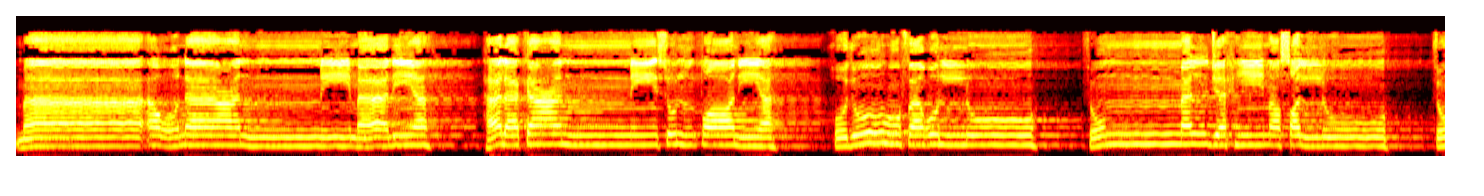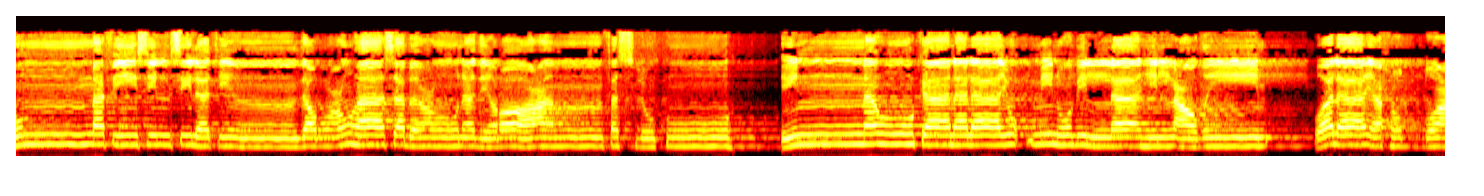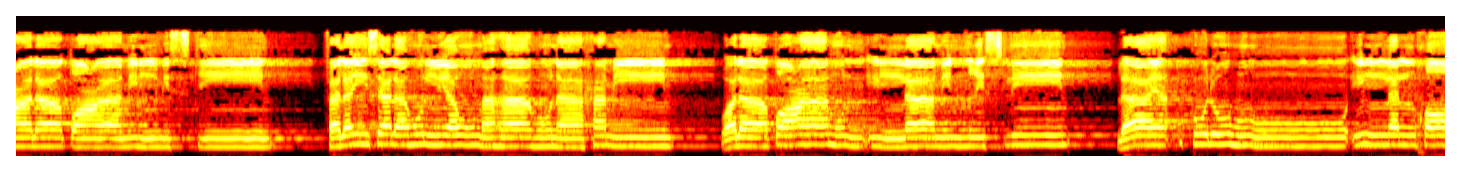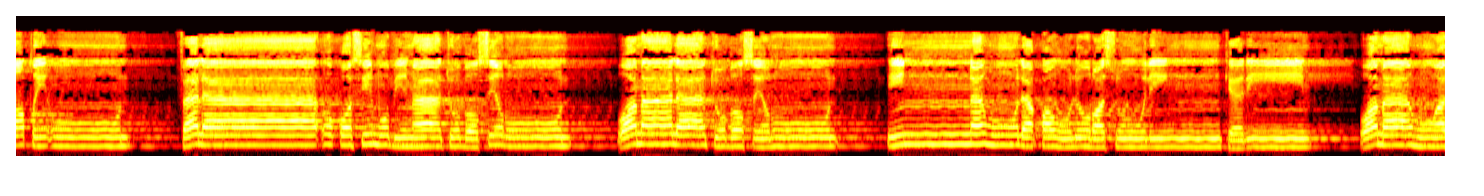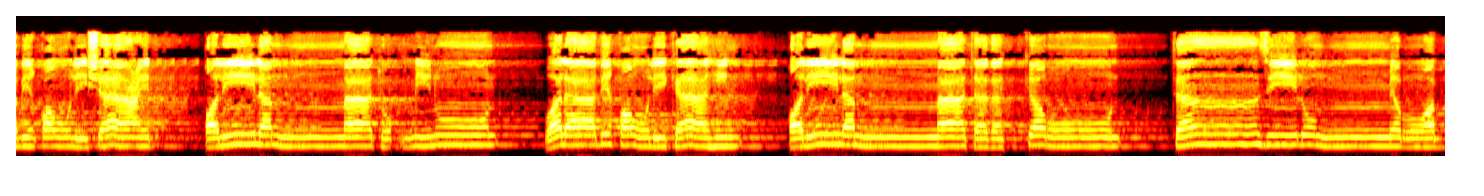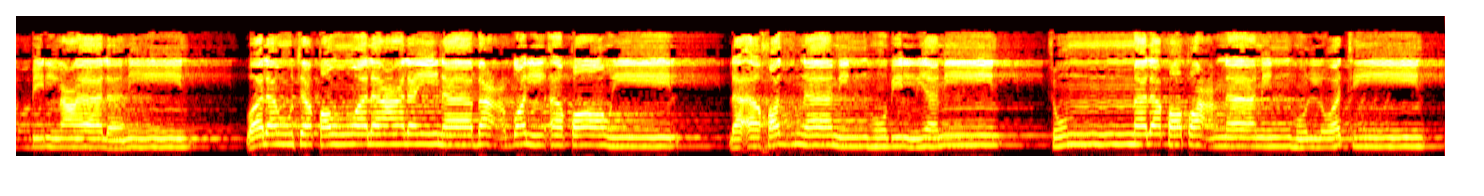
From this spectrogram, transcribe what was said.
ما أغنى عني ماليه هلك عني سلطانيه خذوه فغلوه ثم الجحيم صلوه ثم في سلسلة ذرعها سبعون ذراعا فاسلكوه إنه كان لا يؤمن بالله العظيم. ولا يحض على طعام المسكين فليس له اليوم هاهنا حميم ولا طعام إلا من غسلين لا يأكله إلا الخاطئون فلا أقسم بما تبصرون وما لا تبصرون إنه لقول رسول كريم وما هو بقول شاعر قليلا ما تؤمنون ولا بقول كاهن قليلا ما تذكرون تنزيل من رب العالمين ولو تقول علينا بعض الاقاويل لاخذنا منه باليمين ثم لقطعنا منه الوتين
